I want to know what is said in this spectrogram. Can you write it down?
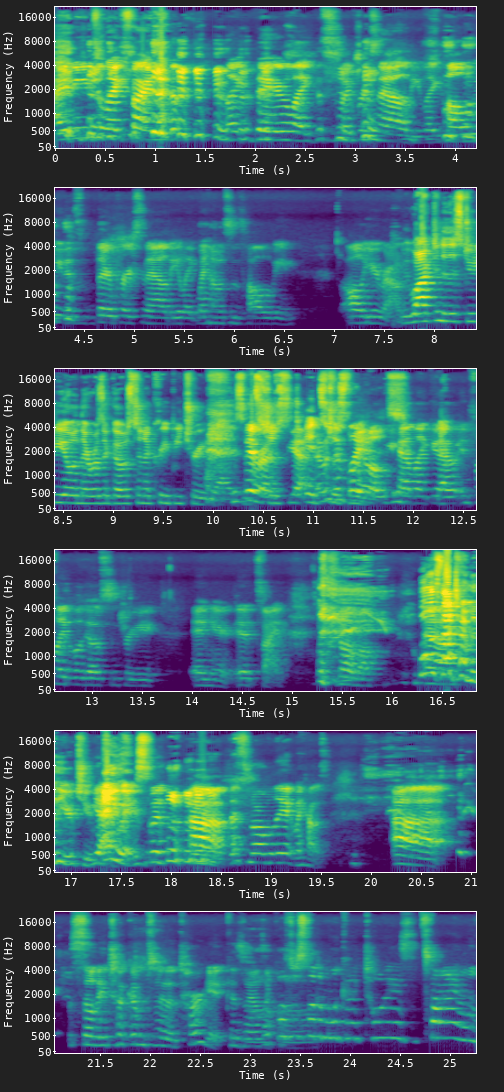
I need to like find out. Like they're like this is my personality. Like Halloween is their personality. Like my house is Halloween all year round. We walked into the studio and there was a ghost in a creepy tree, guys. It's there was, just, yeah, it's it was just inflatable. We had like an inflatable ghost and tree in here. It's fine. It's normal. Well, it's that time of the year too. Yeah, Anyways, but uh, that's normally at my house. Uh, so they took him to Target because I was like, well, just let him look at toys. It's fine. We'll,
